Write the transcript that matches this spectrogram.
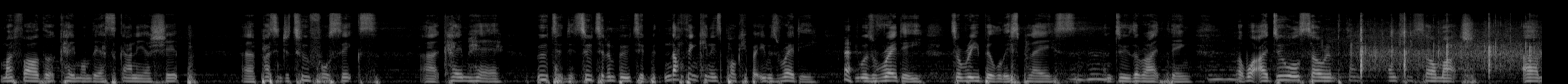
My father came on the Ascania ship, uh, passenger 246, uh, came here, booted, suited and booted, with nothing in his pocket, but he was ready. he was ready to rebuild this place and do the right thing. But what I do also—thank thank you so much. Um,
